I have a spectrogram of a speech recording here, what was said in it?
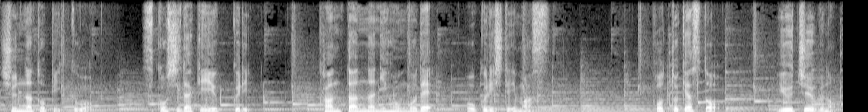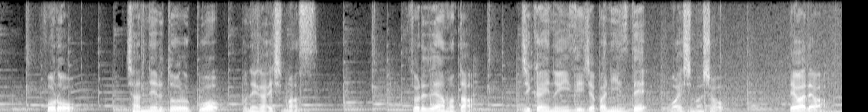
旬なトピックを少しだけゆっくり簡単な日本語でお送りしています。ポッドキャスト、YouTube のフォロー、チャンネル登録をお願いします。それではまた次回の Easy Japanese でお会いしましょう。ではでは。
